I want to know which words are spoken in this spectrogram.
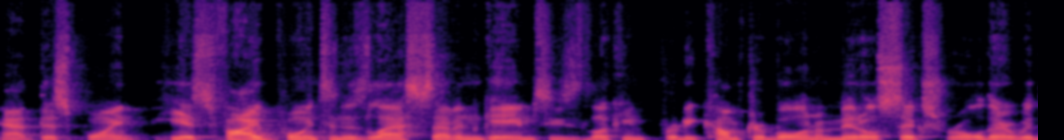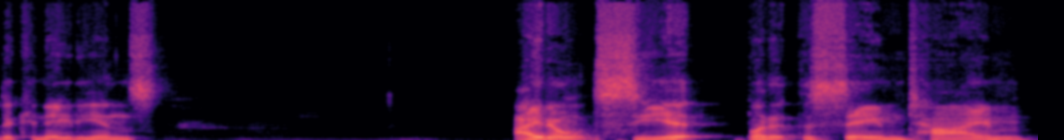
at this point. He has five points in his last seven games. He's looking pretty comfortable in a middle six role there with the Canadians. I don't see it, but at the same time,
